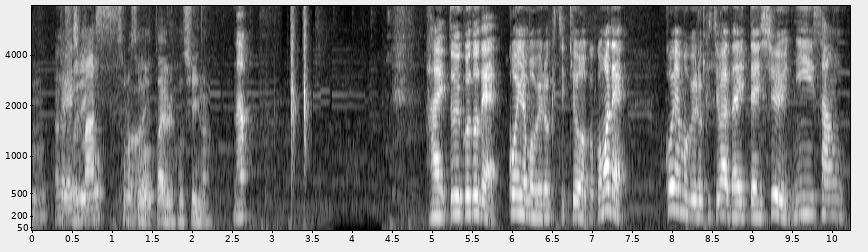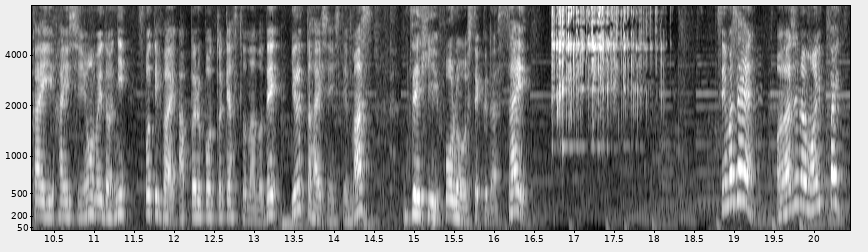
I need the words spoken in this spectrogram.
うん。お願いします。そろそろお便り欲しいな。な。はい。ということで今夜もベロ吉今日はここまで今夜もブロ吉はだいたい週23回配信をめどに Spotify、Apple Podcast などでゆるっと配信してます。ぜひフォローしてください。すいません。同じのもう一杯。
